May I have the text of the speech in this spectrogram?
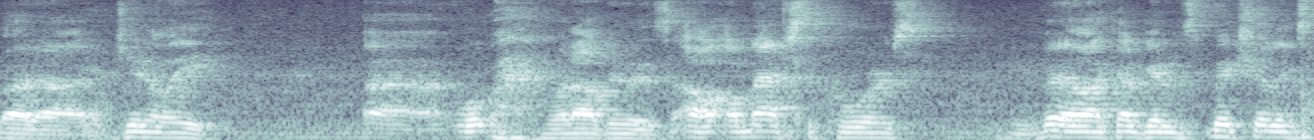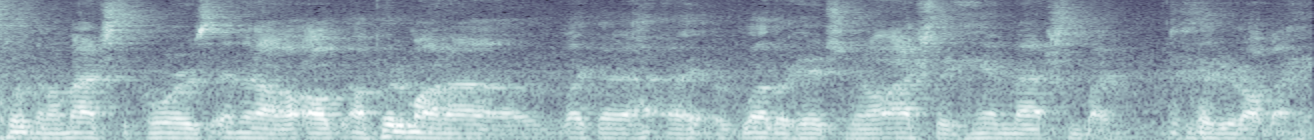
but uh, Yeah. generally, uh, what, what I'll do is I'll, I'll match the cores. Mhm. But like I'll get them, make sure everything's split, then I'll match the cores, and then I'll, I'll, I'll put them on a like a, a leather hitch, and then I'll actually hand match them by because I do it all by hand.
